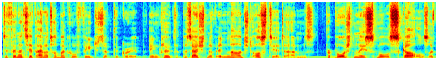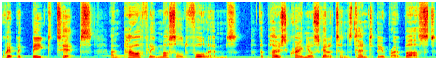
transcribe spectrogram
definitive anatomical features of the group include the possession of enlarged osteoderms, proportionally small skulls equipped with beaked tips, and powerfully muscled forelimbs. The postcranial skeletons tend to be robust,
